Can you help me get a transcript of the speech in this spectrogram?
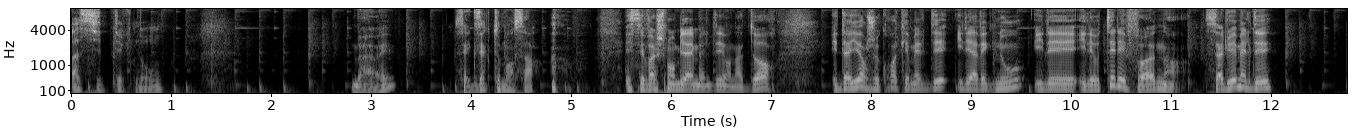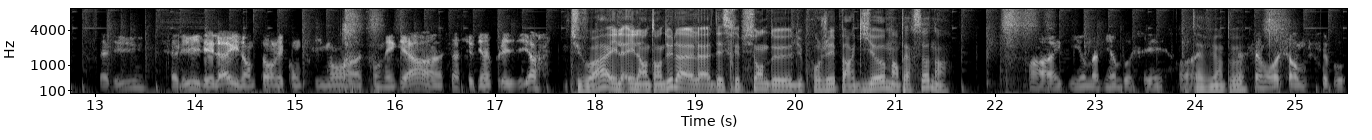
acide techno. Bah oui, c'est exactement ça. Et c'est vachement bien MLD, on adore. Et d'ailleurs, je crois qu'MLD, il est avec nous, il est, il est au téléphone. Salut MLD. Salut, salut, il est là, il entend les compliments à son égard, ça fait bien plaisir. Tu vois, il, il a entendu la, la description de- du projet par Guillaume en personne Ah, Guillaume a bien bossé. ouais. T'as vu un peu Ça, ça me ressemble, c'est beau.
